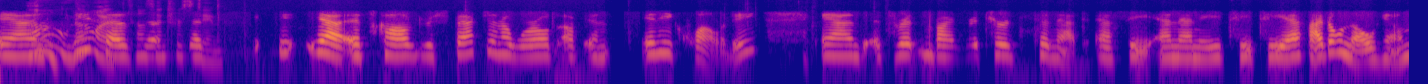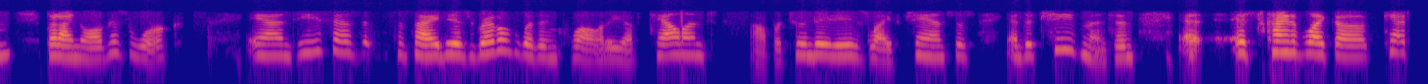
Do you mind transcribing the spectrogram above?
And oh, no, he says sounds that, interesting. That, yeah, it's called Respect in a World of Inequality. And it's written by Richard Sennett, S E N N E T T S. I don't know him, but I know of his work. And he says that society is riddled with inequality of talent, opportunities, life chances, and achievement. And uh, it's kind of like a catch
